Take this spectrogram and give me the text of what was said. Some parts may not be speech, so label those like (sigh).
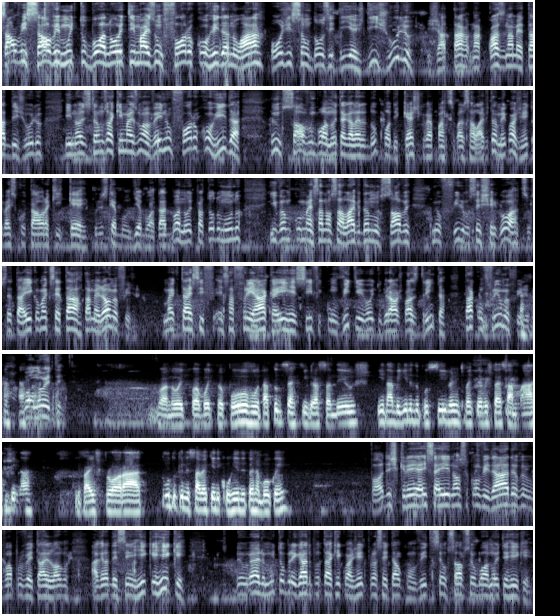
Salve, salve, muito boa noite. Mais um Fórum Corrida no ar. Hoje são 12 dias de julho, já está na, quase na metade de julho, e nós estamos aqui mais uma vez no Fórum Corrida. Um salve, uma boa noite a galera do podcast que vai participar dessa live também com a gente, vai escutar a hora que quer. Por isso que é bom dia, boa tarde, boa noite para todo mundo. E vamos começar nossa live dando um salve. Meu filho, você chegou, Adson? Você está aí? Como é que você está? Tá melhor, meu filho? Como é que tá esse, essa friaca aí, Recife, com 28 graus, quase 30? Tá com frio, meu filho? Boa noite. Boa noite, boa noite, meu povo. Tá tudo certinho, graças a Deus. E na medida do possível, a gente vai entrevistar essa máquina e vai explorar tudo que ele sabe aqui de corrida de Pernambuco, hein? Pode escrever, é isso aí, nosso convidado. Eu vou aproveitar e logo agradecer Henrique. Henrique, meu velho, muito obrigado por estar aqui com a gente, por aceitar o convite. Seu salve, seu boa noite, Henrique.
